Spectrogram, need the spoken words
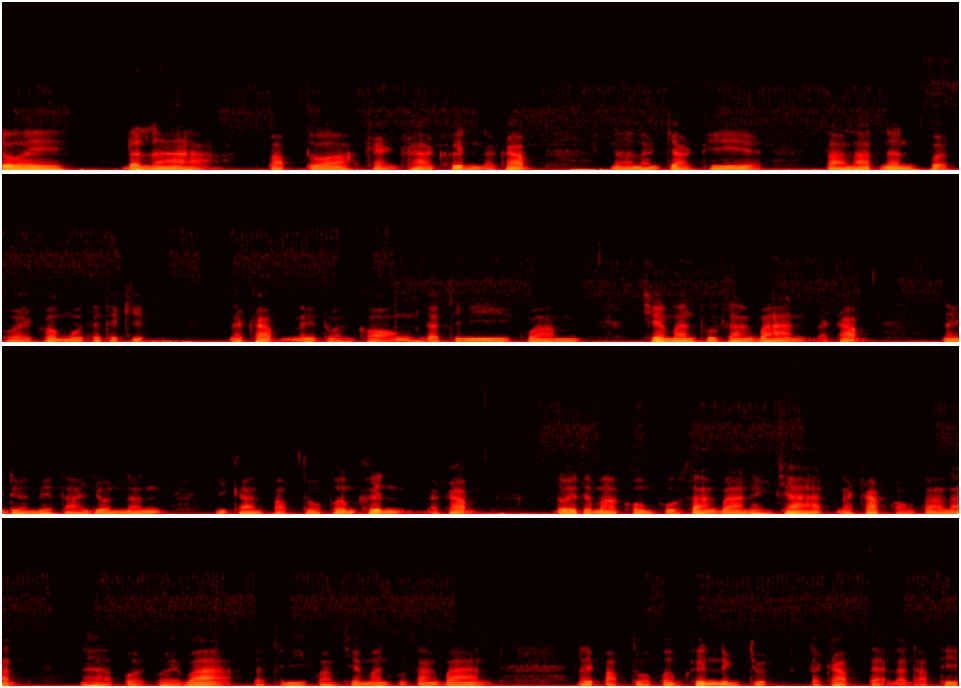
โดยดอลลาร์ปรับตัวแข็งค่าขึ้นนะครับนะหลังจากที่สหรัฐนั้นเปิดเผยข้อมูลเศรษฐกิจนะครับ ในส่วนของดัชนีความเชื่อมั่นผู้สร้างบ้านนะครับ ในเดือนเมษายนนั้นมีการปรับตัวเพิ่มขึ้นนะครับ โดยสมาคมผู้สร้างบ้านแห่งชาตินะครับของสหรัฐ นะฮะเปิดเผยว่าดัชนีความเชื่อมั่นผู้สร้างบ้าน ได้ปรับตัวเพิ่มขึ้น 1 จุดนะครับแต่ระดับที่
